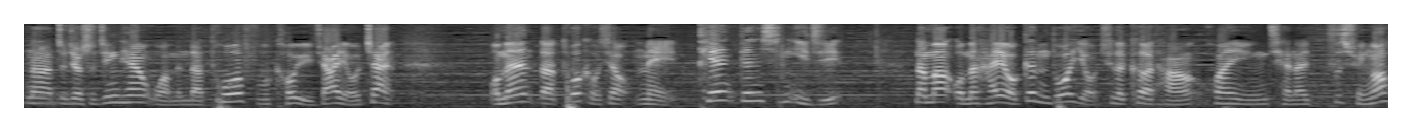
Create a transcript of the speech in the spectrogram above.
那这就是今天我们的托福口语加油站。 我们的脱口秀每天更新一集，那么我们还有更多有趣的课堂，欢迎前来咨询哦。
